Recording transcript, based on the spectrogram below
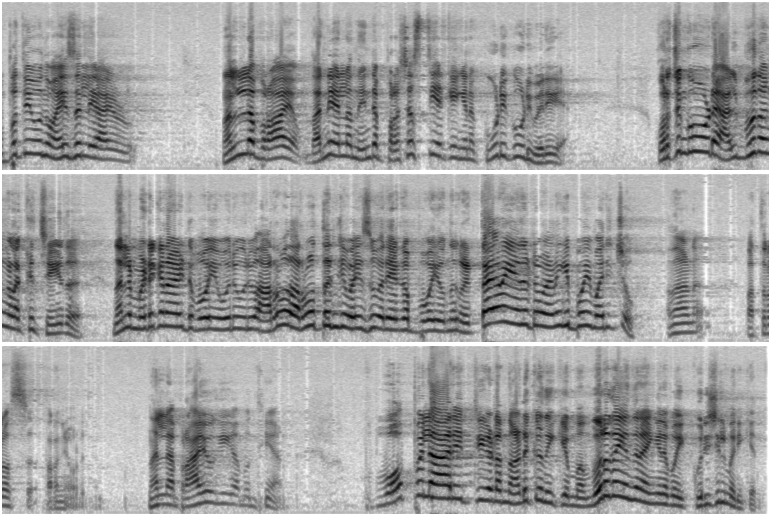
മുപ്പത്തിമൂന്ന് വയസ്സല്ലേ ആയുള്ളൂ. നല്ല പ്രായം. തന്നെയല്ല നിന്റെ പ്രശസ്തിയൊക്കെ ഇങ്ങനെ കൂടിക്കൂടി വരികയാണ്. കുറച്ചും കൂടെ അത്ഭുതങ്ങളൊക്കെ ചെയ്ത് നല്ല മിടുക്കനായിട്ട് പോയി ഒരു ഒരു അറുപത് അറുപത്തഞ്ച് വയസ്സ് വരെയൊക്കെ പോയി ഒന്ന് റിട്ടയർ ചെയ്തിട്ട് വേണമെങ്കിൽ പോയി മരിച്ചു. അതാണ് പത്രോസ് പറഞ്ഞു കൊടുക്കുന്നത്. നല്ല പ്രായോഗിക ബുദ്ധിയാണ്. പോപ്പുലാരിറ്റിയുടെ നടുക്ക് നിൽക്കുമ്പം വെറുതെ എന്തിനാ ഇങ്ങനെ പോയി കുരിശിൽ മരിക്കുന്നു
